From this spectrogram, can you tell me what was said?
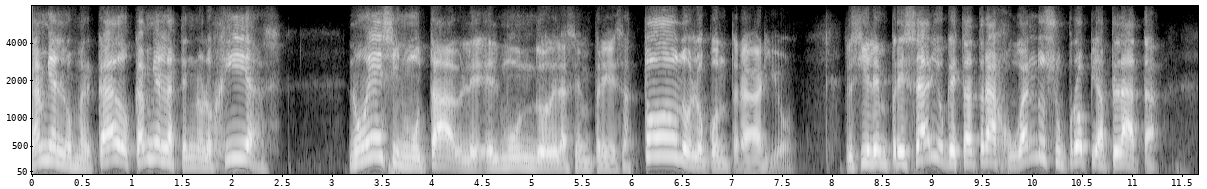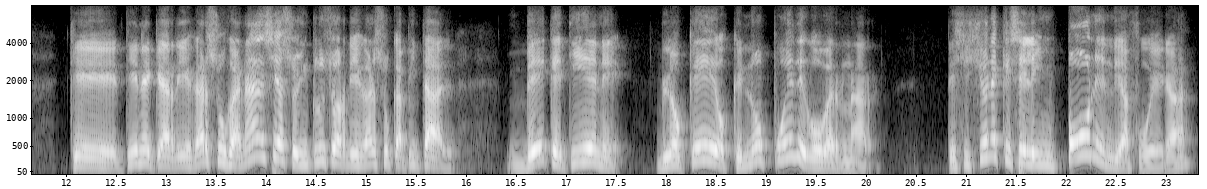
cambian los mercados, cambian las tecnologías. No es inmutable el mundo de las empresas, todo lo contrario. Entonces, si el empresario que está atrás jugando su propia plata, que tiene que arriesgar sus ganancias o incluso arriesgar su capital, ve que tiene bloqueos que no puede gobernar, decisiones que se le imponen de afuera,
